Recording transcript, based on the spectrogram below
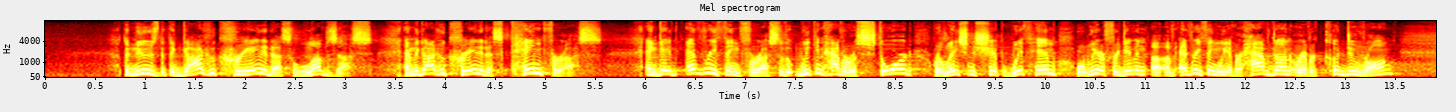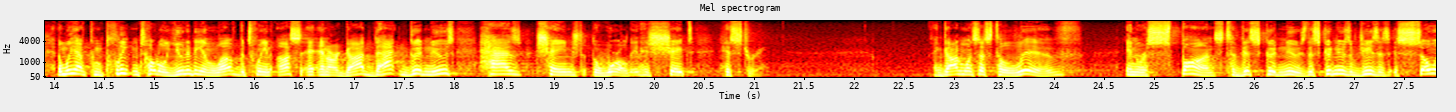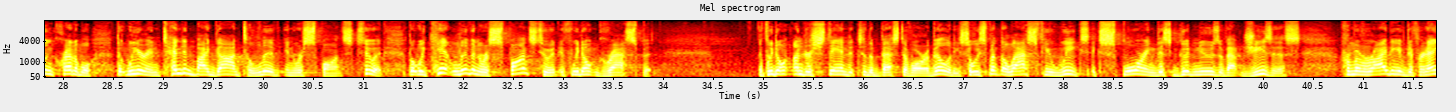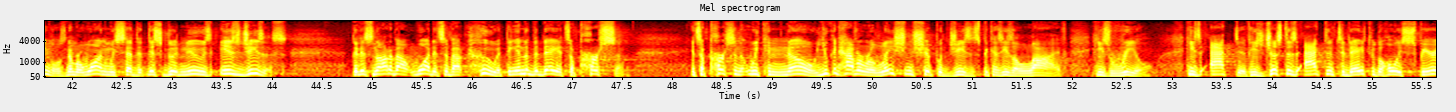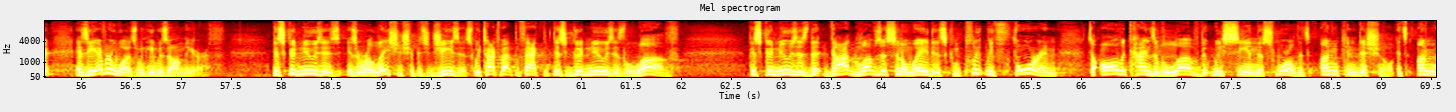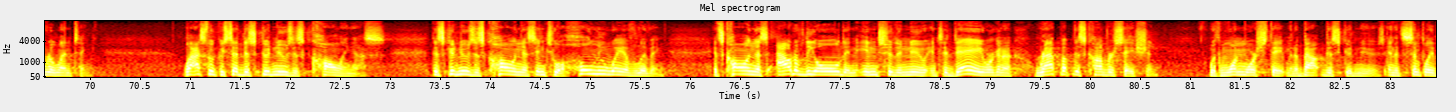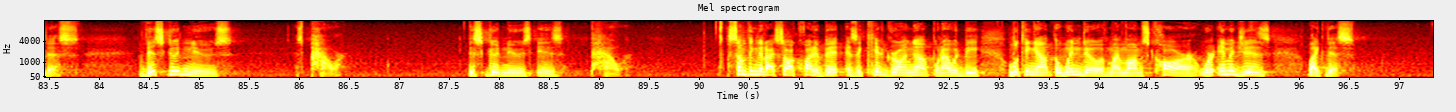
the news that the God who created us loves us, and the God who created us came for us and gave everything for us so that we can have a restored relationship with Him where we are forgiven of everything we ever have done or ever could do wrong and we have complete and total unity and love between us and our God, that good news has changed the world. It has shaped history. And God wants us to live in response to this good news. This good news of Jesus is so incredible that we are intended by God to live in response to it. But we can't live in response to it if we don't grasp it if we don't understand it to the best of our ability. So we spent the last few weeks exploring this good news about Jesus from a variety of different angles. Number one, we said that this good news is Jesus, that it's not about what, it's about who. At the end of the day, it's a person. It's a person that we can know. You can have a relationship with Jesus because he's alive, he's real, he's active. He's just as active today through the Holy Spirit as he ever was when he was on the earth. This good news is, is a relationship, it's Jesus. We talked about the fact that this good news is love. This good news is that God loves us in a way that is completely foreign to all the kinds of love that we see in this world. It's unconditional, it's unrelenting. Last week we said this good news is calling us. This good news is calling us into a whole new way of living. It's calling us out of the old and into the new. And today we're going to wrap up this conversation with one more statement about this good news. And it's simply this this good news is power. This good news is power. Something that I saw quite a bit as a kid growing up when I would be looking out the window of my mom's car were images like this.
